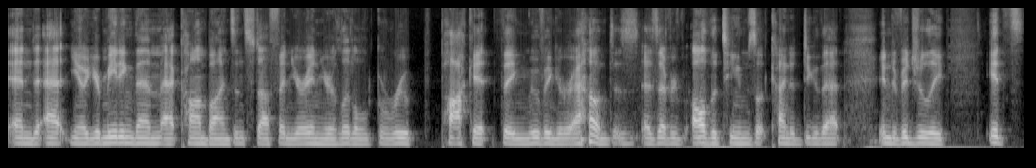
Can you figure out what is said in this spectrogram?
and at you know you're meeting them at combines and stuff, and you're in your little group pocket thing moving around as as every all the teams kind of do that individually. It's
